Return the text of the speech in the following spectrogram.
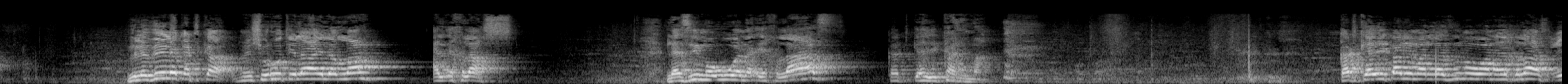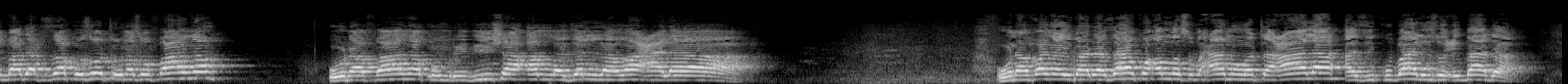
Vile vile katika min shuruti la ilaha illallah al-ikhlas lazima uwe na ikhlas katika hii kalima. Katika hii kalima lazima uwe na ikhlas. Ibadati zako zote unazofanya unafanya kumridhisha Allah jalla wa ala. Unafanya ibada zako Allah subhanahu wa ta'ala azikubali hizo ibada.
